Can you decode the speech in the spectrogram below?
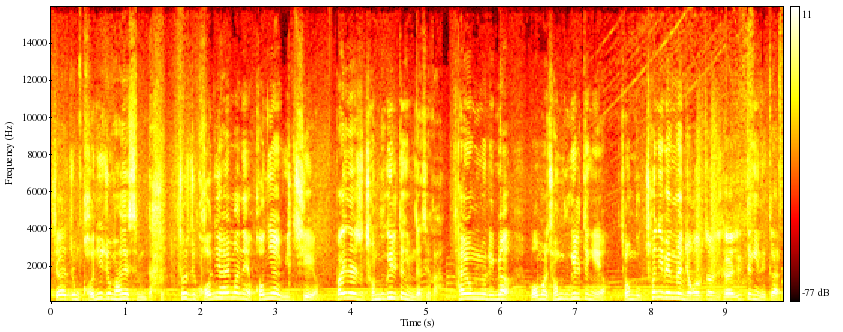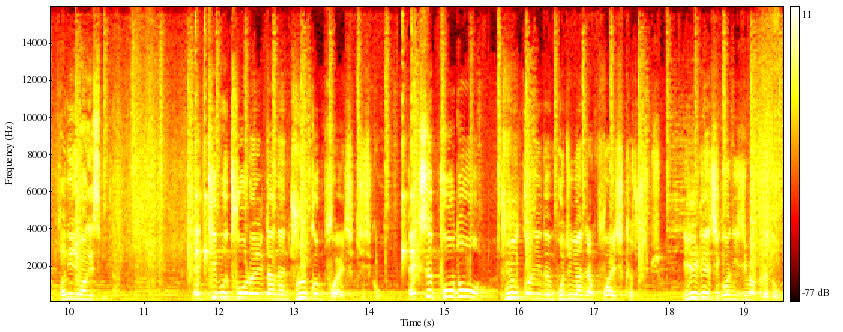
제가 좀 건의 좀 하겠습니다. 저 지금 건의할 만해요. 건의할 위치예요. 파이낸셜 전국 1등입니다. 제가 사용률이며 뭐뭐 전국 1등이에요. 전국 1200명 영업점 제가 1등이니까 건의 좀 하겠습니다. 액티브 투어를 일단은 주유권 부활시키시고 엑스포도 주유권이든 보증연장 부활시켜 주십시오. 일개 직원이지만 그래도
